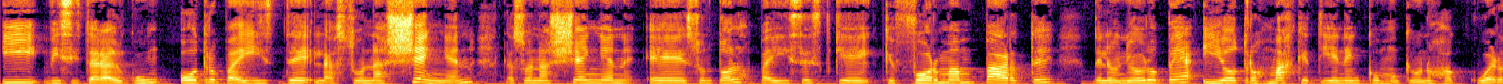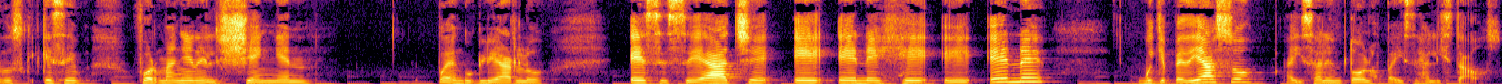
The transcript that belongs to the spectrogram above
y visitar algún otro país de la zona Schengen. La zona Schengen eh, son todos los países que, forman parte de la Unión Europea y otros más que tienen como que unos acuerdos que, se forman en el Schengen. Pueden googlearlo. S-C-H-E-N-G-E-N. Wikipediazo. Ahí salen todos los países alistados.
